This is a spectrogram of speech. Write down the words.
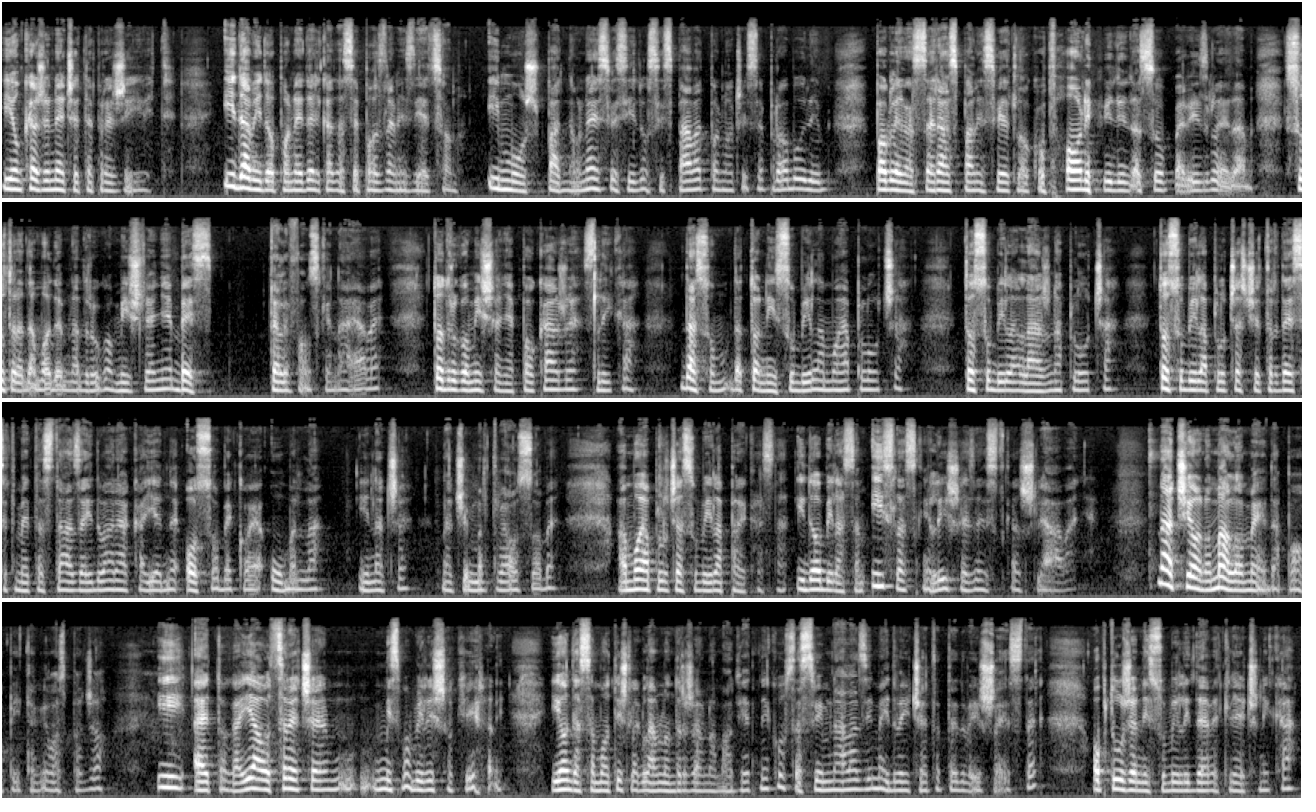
I on kaže, nećete preživjeti. I da mi do ponedeljka da se pozdravim s djecom i muž padne u nesves, idu si spavat, po noći se probudim, pogledam se, raspalim svjetlo oko poni, vidim da super izgledam. Sutra da odem na drugo mišljenje, bez telefonske najave. To drugo mišljenje pokaže, slika, da, su, da to nisu bila moja pluća, to su bila lažna pluća, to su bila pluća s 40 metastaza i dva raka jedne osobe koja je umrla, inače, znači mrtve osobe a moja pluća su bila prekrasna. I dobila sam islatske liše za iskašljavanje. Znači ono, malo meda popite, gospođo. I eto ga, ja od sreće, mi smo bili šokirani. I onda sam otišla glavnom državnom odvjetniku sa svim nalazima i 2004. 2006. Optuženi su bili devet liječnika,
